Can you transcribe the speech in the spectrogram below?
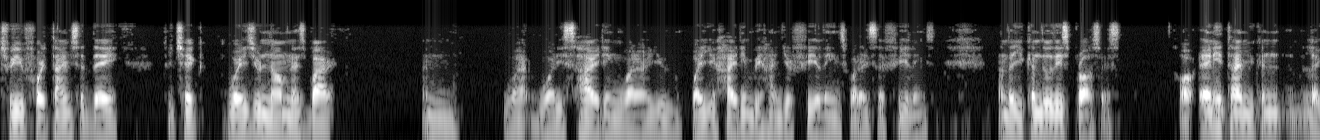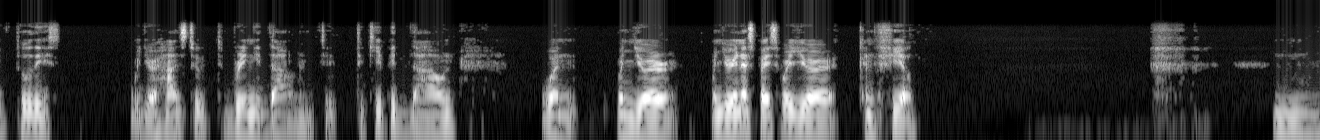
three or four times a day to check where is your numbness bar and what what is hiding, what are you what are you hiding behind your feelings, what is the feelings, and that you can do this process. Or anytime you can like do this with your hands to, to bring it down and to, to keep it down when when you're when you're in a space where you can feel. Mm.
